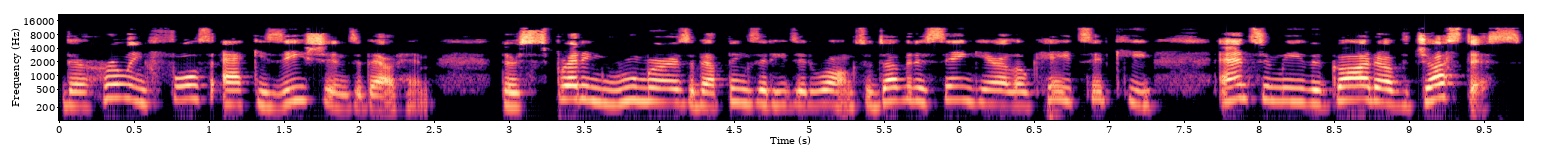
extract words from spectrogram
they're hurling false accusations about him. They're spreading rumors about things that he did wrong. So David is saying here, Elokei Tzidki, answer me the God of justice,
